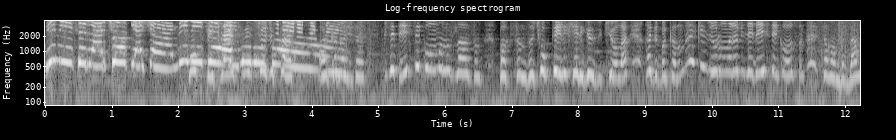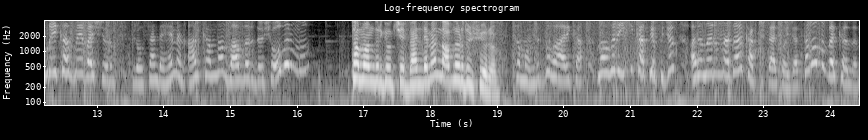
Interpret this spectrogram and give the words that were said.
Mimikırlar çok yaşa. Çok Mimikırlar beklersiniz çocuklar. Arkadaşlar bize destek olmanız lazım. Baksanıza çok tehlikeli gözüküyorlar. Hadi bakalım herkes yorumlara bize destek olsun. Tamamdır ben burayı kazmaya başlıyorum. Birol sen de hemen arkamdan lavları döşe olur mu? Tamamdır Gökçe ben de hemen lavları düşüyorum. Tamamdır bu harika. Lavları iki kat yapacağız. Aralarına da kaktüsler koyacağız. Tamam mı bakalım?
